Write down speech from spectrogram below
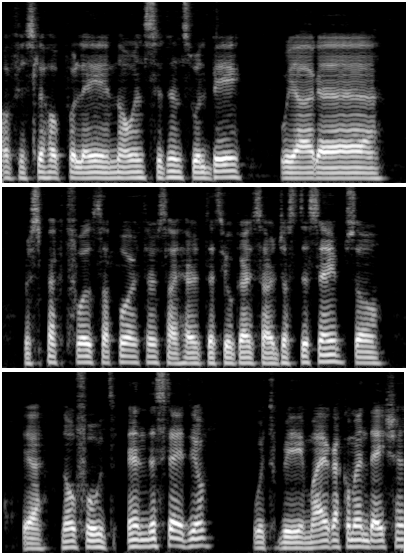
obviously, hopefully, no incidents will be. We are uh, respectful supporters. I heard that you guys are just the same. So yeah, no food in the stadium would be my recommendation.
